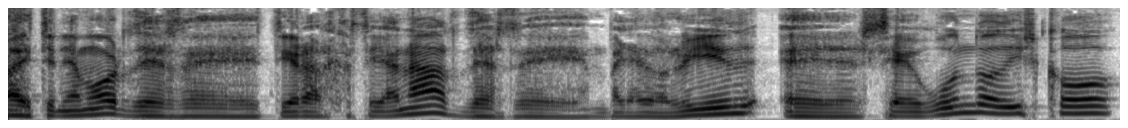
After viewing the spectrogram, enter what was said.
Ahí tenemos desde Tierras Castellanas, desde Valladolid, el segundo disco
